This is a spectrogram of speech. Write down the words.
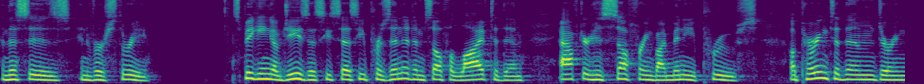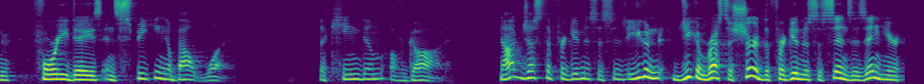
and this is in verse 3. Speaking of Jesus, he says he presented himself alive to them after his suffering by many proofs, appearing to them during 40 days and speaking about what? The kingdom of God. Not just the forgiveness of sins. You can, you can rest assured the forgiveness of sins is in here,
